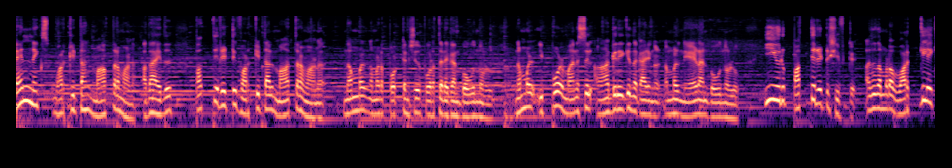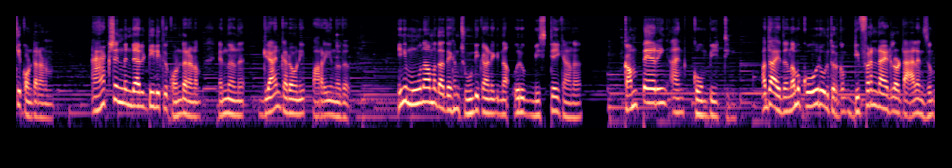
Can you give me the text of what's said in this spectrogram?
ടെൻ എക്സ് വർക്കിട്ടാൽ മാത്രമാണ് അതായത് പത്തിരട്ടി വർക്കിട്ടാൽ മാത്രമാണ് നമ്മൾ നമ്മുടെ പൊട്ടൻഷ്യൽ പുറത്തെടുക്കാൻ പോകുന്നുള്ളൂ. നമ്മൾ ഇപ്പോൾ മനസ്സിൽ ആഗ്രഹിക്കുന്ന കാര്യങ്ങൾ നമ്മൾ നേടാൻ പോകുന്നുള്ളൂ. ഈ ഒരു പത്തിരട്ടി ഷിഫ്റ്റ് അത് നമ്മുടെ വർക്കിലേക്ക് കൊണ്ടുവരണം ആക്ഷൻ മെന്റാലിറ്റിയിലേക്ക് കൊണ്ടുവരണം എന്നാണ് ഗ്രാൻഡ് കഡോണി പറയുന്നത്. ഇനി മൂന്നാമത് അദ്ദേഹം ചൂണ്ടിക്കാണിക്കുന്ന ഒരു മിസ്റ്റേക്കാണ് കമ്പയറിങ് ആൻഡ് കോമ്പീറ്റിംഗ് അതായത് നമുക്ക് ഓരോരുത്തർക്കും ഡിഫറെന്റ് ആയിട്ടുള്ള ടാലൻസും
